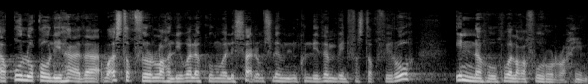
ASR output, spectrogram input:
أقول قولي هذا وأستغفر الله لي ولكم ولسائر المسلمين من كل ذنب فاستغفروه إنه هو الغفور الرحيم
